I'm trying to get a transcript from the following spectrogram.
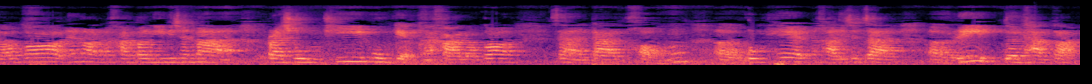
แล้วก็แน่นอนนะคะ ตอนนี้ดิฉันมาประชุมที่ภูเก็ตนะคะ แล้วก็สถานการณ์ของกรุงเทพนะคะดิฉันจะรีบเดินทางกลับ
